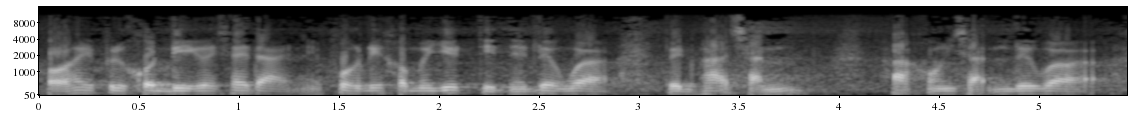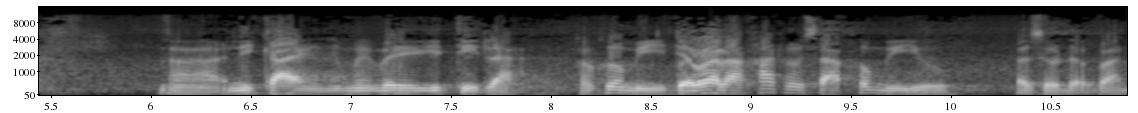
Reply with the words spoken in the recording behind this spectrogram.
ขอให้เป็นคนดีก็ใช้ได้เนี่ยพวกนี้เขาไม่ยึดติดในเรื่องว่าเป็นพระฉันพระของฉันหรือว่านิกายไม่ไม่ได้ยึดติดละเขาก็มี แต่ว่าราคาโทสะเขามีอยู่พระโสดาบัน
